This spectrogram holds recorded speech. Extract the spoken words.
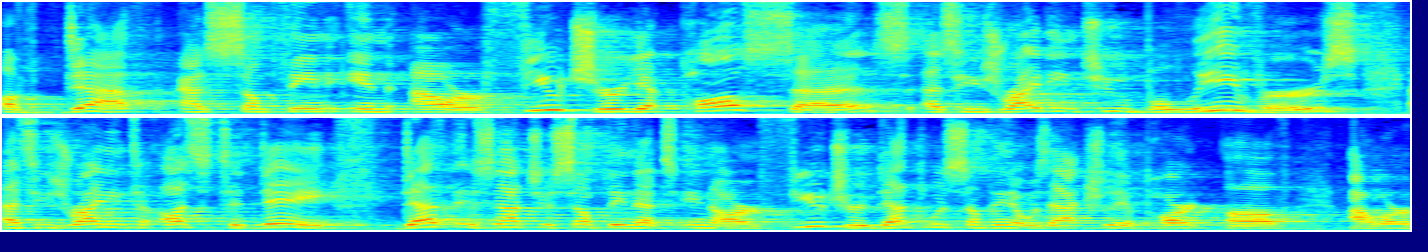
of death as something in our future. Yet Paul says, as he's writing to believers, as he's writing to us today, death is not just something that's in our future, death was something that was actually a part of our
